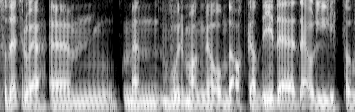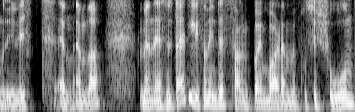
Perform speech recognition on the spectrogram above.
så, det tror jeg. Um, men hvor mange, om det er akkurat de, det, det er jo litt sånn uvisst en, enda. Men jeg syns det er et litt sånn interessant poeng, bare det med posisjon,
